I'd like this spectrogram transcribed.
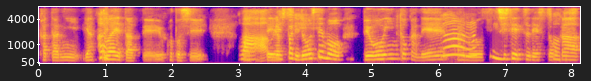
方にやっと会えたっていう今年あって、やっぱりどうしても、も病院とかね、うんあの、うん。施設ですとそうか、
